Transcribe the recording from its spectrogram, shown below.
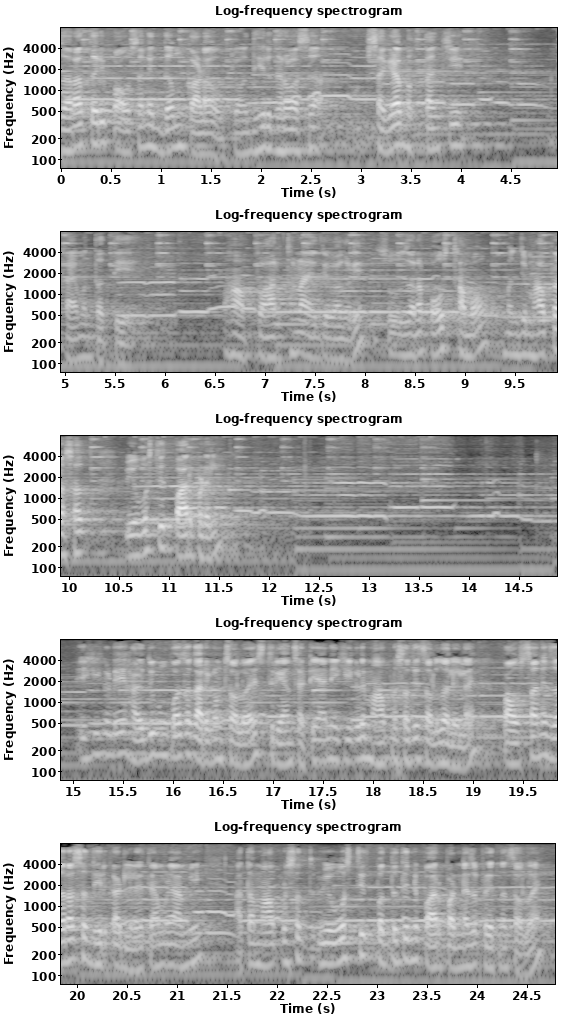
जरा तरी पावसाने दम काढावं किंवा धीर धरावं असं सगळ्या भक्तांची काय म्हणतात ते? हां प्रार्थना आहे देवाकडे. सो जरा पाऊस थांबाव. म्हणजे महाप्रसाद व्यवस्थित पार पडेल. एकीकडे हळदी कुंकवाचा कार्यक्रम चालू आहे स्त्रियांसाठी आणि एकीकडे महाप्रसादही चालू झालेला आहे. पावसाने जरासं धीर काढलेला आहे त्यामुळे आम्ही आता महाप्रसाद व्यवस्थित पद्धतीने पार पाडण्याचा प्रयत्न चालू आहे.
